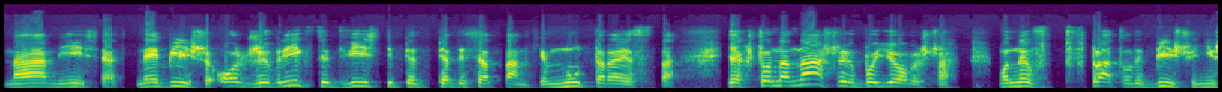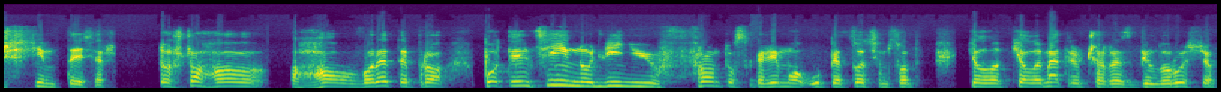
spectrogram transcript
на місяць. Не більше. Отже, в рік це 250 танків, ну 300. Якщо на наших бойовищах вони втратили більше ніж 7 тисяч. То що го- говорити про потенційну лінію фронту, скажімо, у 500-700 кіло- кілометрів через Білорусю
